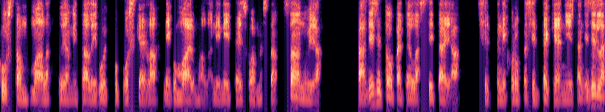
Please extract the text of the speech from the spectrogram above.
custom maalattuja, mitä oli huippukuskeilla niin kuin maailmalla, niin niitä ei Suomesta saanut ja päätin sitten opetella sitä ja sitten niin rupesin tekemään niitä, niin sillä,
